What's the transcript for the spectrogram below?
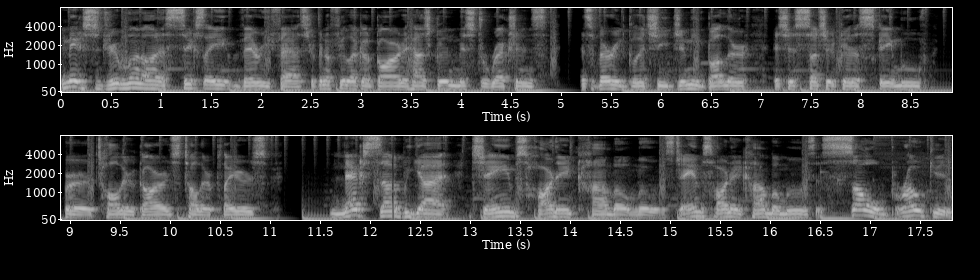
It makes dribbling on a 6'8 very fast. You're gonna feel like a guard. It has good misdirections. It's very glitchy. Jimmy Butler is just such a good escape move for taller guards, taller players. Next up, we got James Harden combo moves. James Harden combo moves is so broken.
